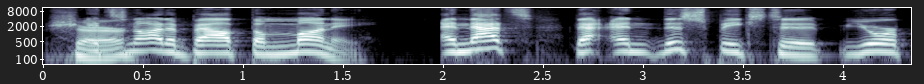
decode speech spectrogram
Sure. it's not about the money. And that's that and this speaks to your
